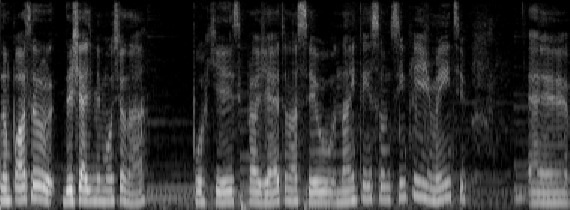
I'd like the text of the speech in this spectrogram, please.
Não posso deixar de me emocionar, porque esse projeto nasceu na intenção de simplesmente é,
